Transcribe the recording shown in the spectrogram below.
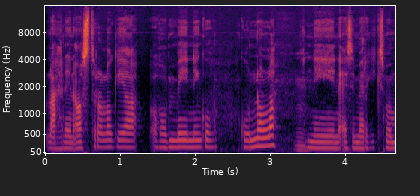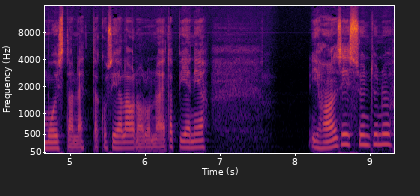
lähdin astrologia-hommiin niin kuin kunnolla, mm. niin esimerkiksi mä muistan, että kun siellä on ollut näitä pieniä, ihan siis syntynyt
